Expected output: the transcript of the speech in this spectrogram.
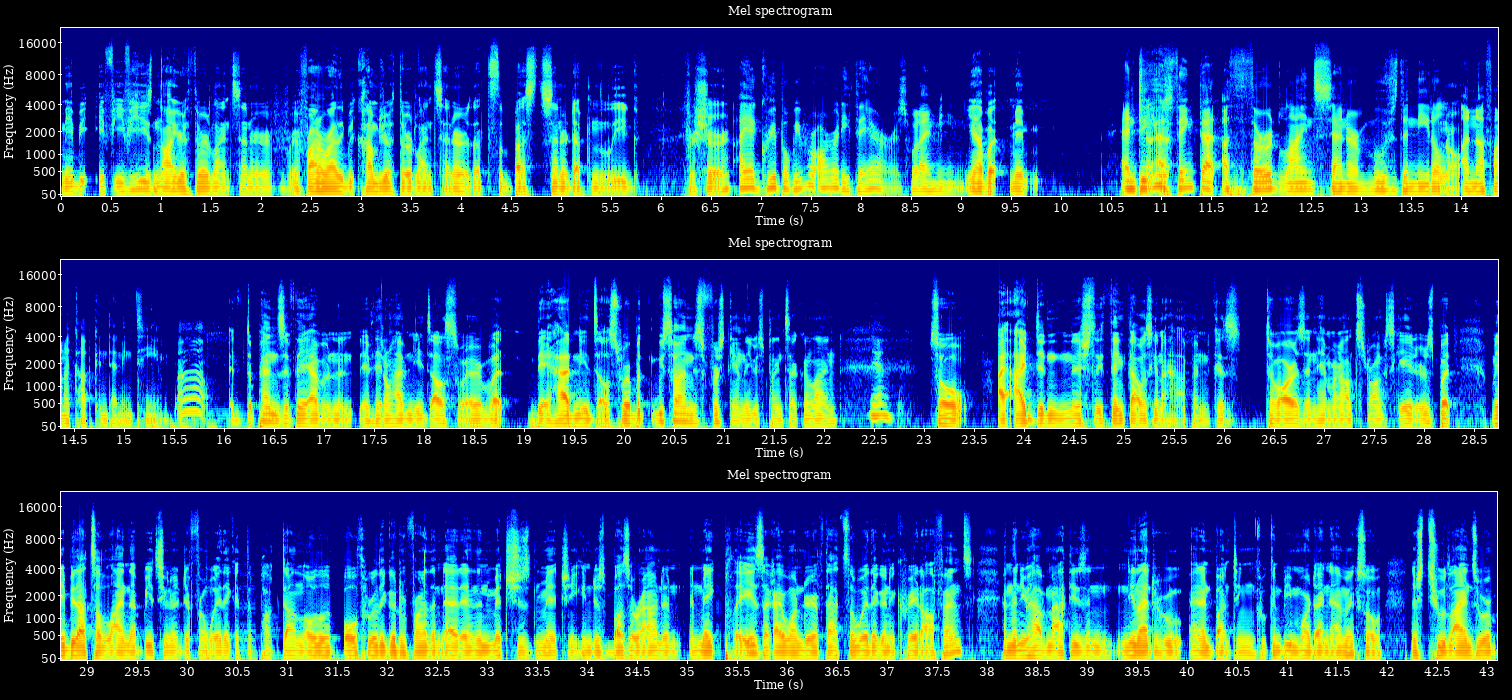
maybe if, if he's not your third line center, if, if Ryan O'Reilly becomes your third line center, that's the best center depth in the league, for sure. I agree, but we were already there, is what I mean. Yeah, but maybe And do you and- think that a third line center moves the needle No. enough on a cup contending team? Uh, it depends if they have an, if they don't have needs elsewhere, but they had needs elsewhere. But we saw in his first game that he was playing second line, Yeah. so I, I didn't initially think that was gonna happen because Tavares and him are not strong skaters. But maybe that's a line that beats you in a different way. They get the puck down low, they're both really good in front of the net, and then Mitch is Mitch, you can just buzz around and, and make plays. Like I wonder if that's the way they're gonna create offense. And then you have Matthews and Nylander who and Bunting who can be more dynamic. So there's two lines who are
